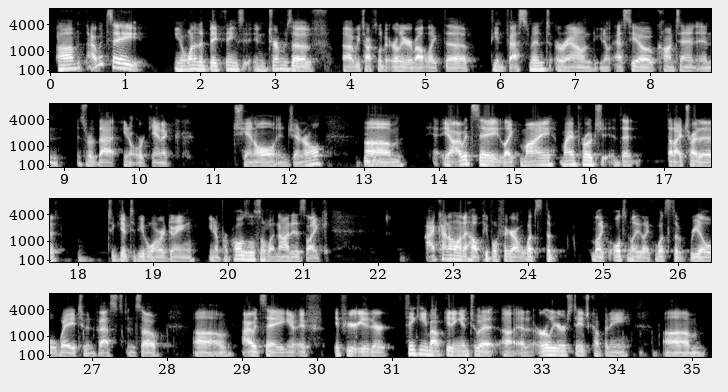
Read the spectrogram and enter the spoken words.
Um, I would say, you know, one of the big things in terms of uh, we talked a little bit earlier about like the the investment around you know SEO content and, and sort of that you know organic channel in general. Mm-hmm. Um, yeah, I would say like my my approach that that I try to to give to people when we're doing you know proposals and whatnot is like I kind of want to help people figure out what's the like ultimately like what's the real way to invest and so um, I would say, you know, if if you're either thinking about getting into it uh, at an earlier stage company, um,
